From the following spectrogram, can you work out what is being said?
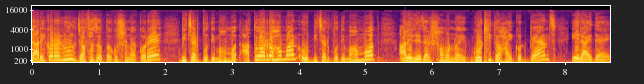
জারি করা রুল যথাযথ ঘোষণা করে বিচারপতি মোহাম্মদ আতোয়ার রহমান ও বিচারপতি মোহাম্মদ আলী রেজার সমন্বয়ে গঠিত হাইকোর্ট বেঞ্চ এ রায় দেয়।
